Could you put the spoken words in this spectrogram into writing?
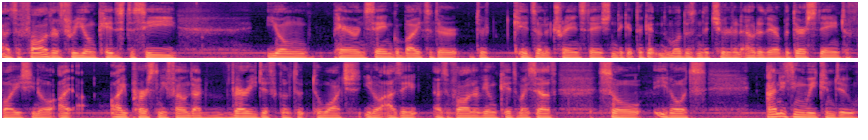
as a father of three young kids to see young parents saying goodbye to their their kids on a train station to get they're getting the mothers and the children out of there, but they're staying to fight. You know, I I personally found that very difficult to, to watch. You know, as a as a father of young kids myself. So you know, it's anything we can do.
